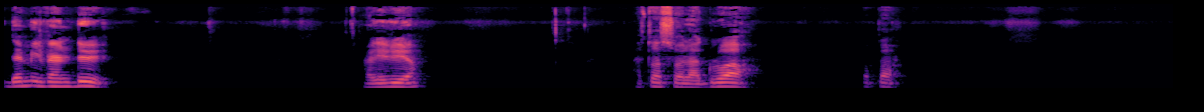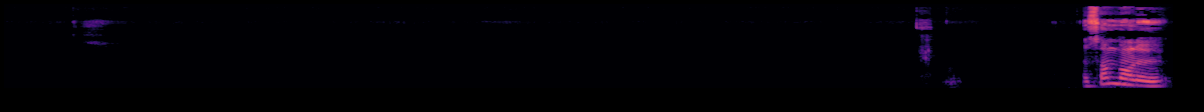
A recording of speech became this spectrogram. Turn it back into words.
2022. Alléluia. À toi soit la gloire, papa. Nous sommes dans le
